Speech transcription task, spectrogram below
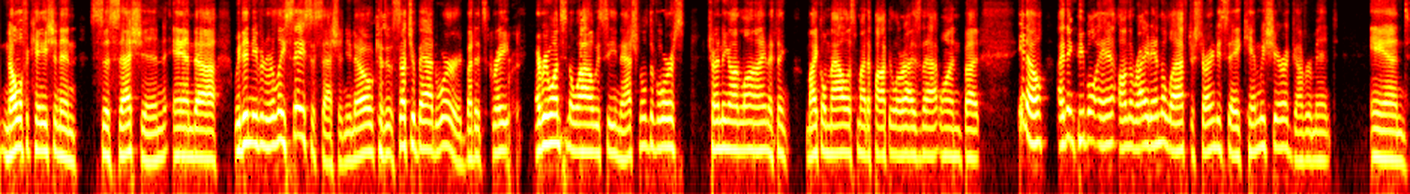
nullification and secession. And uh, we didn't even really say secession you know because it was such a bad word but it's great. Right. every once in a while we see national divorce trending online. I think michael malice might have popularized that one. But you know i think people on the right and the left are starting to say can we share a government? And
